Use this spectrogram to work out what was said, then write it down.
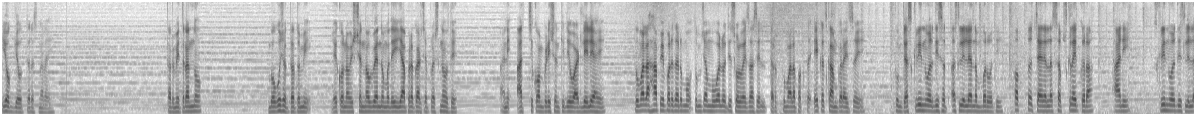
योग्य उत्तर असणार आहे. तर मित्रांनो बघू शकता तुम्ही एकोणावीसशे नव्याण्णवमध्ये या प्रकारचे प्रश्न होते आणि आजची कॉम्पिटिशन किती वाढलेली आहे. तुम्हाला हा पेपर जर मो तुमच्या मोबाईलवरती सोडवायचा असेल तर तुम्हाला फक्त एकच काम करायचं आहे. तुमच्या स्क्रीनवर दिसत असलेल्या नंबरवरती फक्त चॅनलला सबस्क्राईब करा आणि स्क्रीनवर दिसलेलं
